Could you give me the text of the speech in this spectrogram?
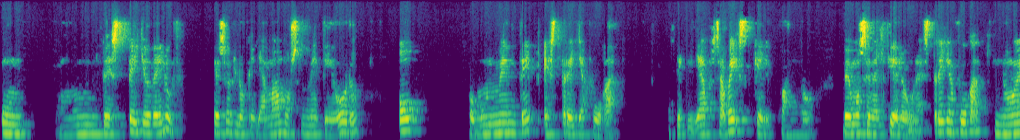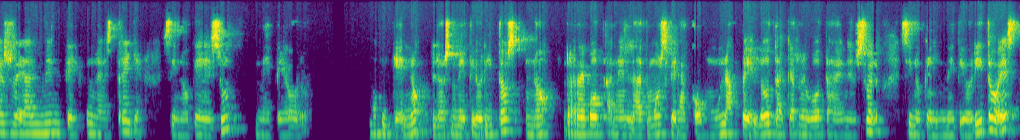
un, destello de luz, eso es lo que llamamos meteoro o comúnmente estrella fugaz. Así que ya sabéis que cuando vemos en el cielo una estrella fugaz no es realmente una estrella, sino que es un meteoro. Así que no, los meteoritos no rebotan en la atmósfera como una pelota que rebota en el suelo, sino que el meteorito es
